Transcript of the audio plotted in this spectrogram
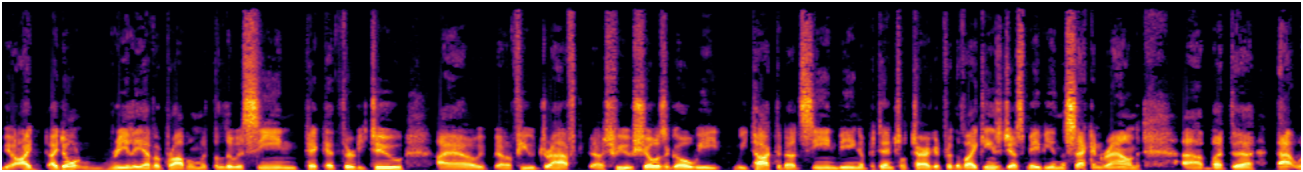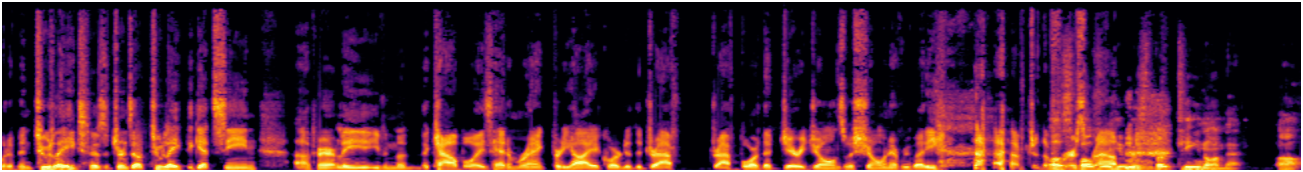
you know, I, I don't really have a problem with the Lewis Cine pick at 32. I, uh, a few draft, a few shows ago, we, we talked about Cine being a potential target for the Vikings, just maybe in the second round. Uh, but uh, that would have been too late, as it turns out, too late to get Cine. apparently, even the, the Cowboys had him ranked pretty high according to the draft draft board that Jerry Jones was showing everybody after the well, first round. He was 13 on that uh,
